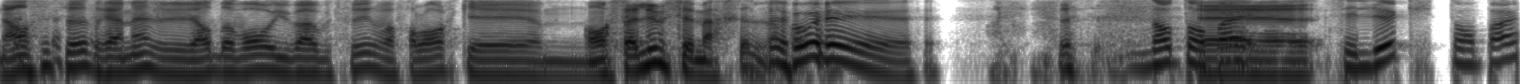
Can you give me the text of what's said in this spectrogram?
non, c'est ça, vraiment. J'ai hâte de voir où il va aboutir. Il va falloir que. euh, On salue M. Marcel. là. oui. ça. Non, ton père, Euh, c'est Luc, ton père?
